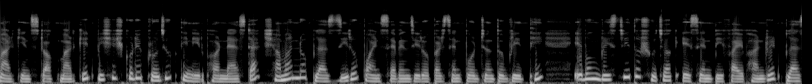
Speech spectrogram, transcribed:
মার্কিন স্টক মার্কেট বিশেষ করে প্রযুক্তি নির্ভর ন্যাসডাক সামান্য plus zero point seven zero percent পর্যন্ত বৃদ্ধি এবং বিস্তৃত সূচক S and P five hundred plus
